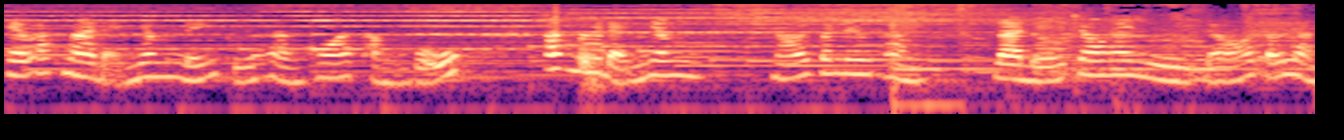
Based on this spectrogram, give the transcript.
theo ác ma đại nhân đến cửa hàng hoa thần vũ. Ác ma đại nhân nói với Lưu Thần là để cho hai người đó tới làm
